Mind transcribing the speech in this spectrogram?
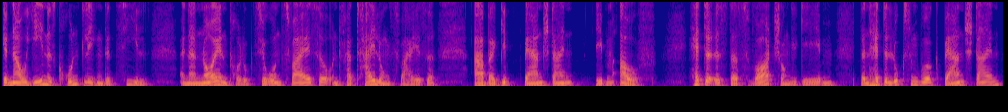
Genau jenes grundlegende Ziel einer neuen Produktionsweise und Verteilungsweise aber gibt Bernstein eben auf. Hätte es das Wort schon gegeben, dann hätte Luxemburg Bernstein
